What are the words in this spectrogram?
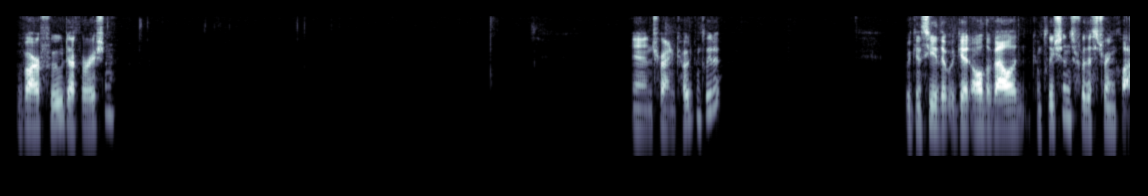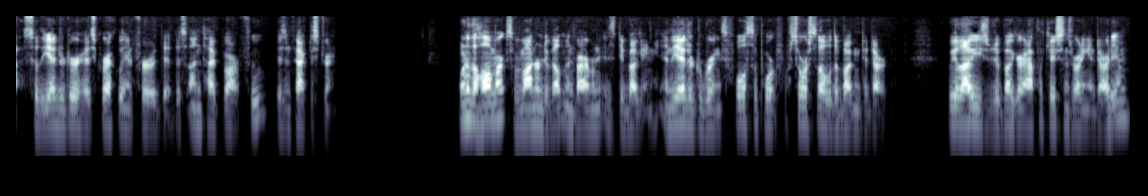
var foo declaration, and try and code complete it, we can see that we get all the valid completions for the string class. So the editor has correctly inferred that this untyped var foo is in fact a string. One of the hallmarks of a modern development environment is debugging, and the editor brings full support for source-level debugging to Dart. We allow you to debug your applications running in Dartium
